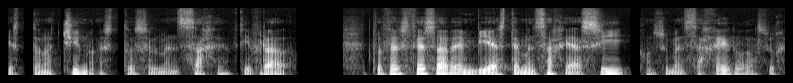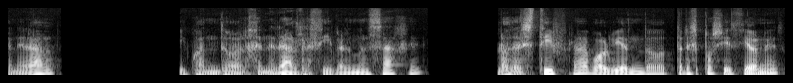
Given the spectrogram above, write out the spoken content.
Esto no es chino, esto es el mensaje cifrado. Entonces César envía este mensaje así, con su mensajero, a su general, y cuando el general recibe el mensaje, lo descifra volviendo tres posiciones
